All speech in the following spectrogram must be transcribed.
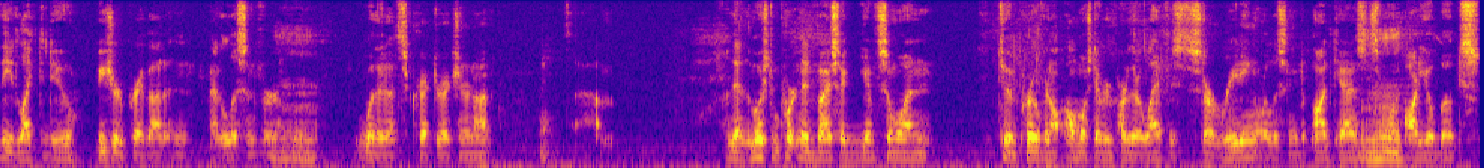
that you'd like to do, be sure to pray about it and, and listen for Mm. whether that's the correct direction or not. Um, and then the most important advice I could give someone to improve in almost every part of their life is to start reading or listening to podcasts or audiobooks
